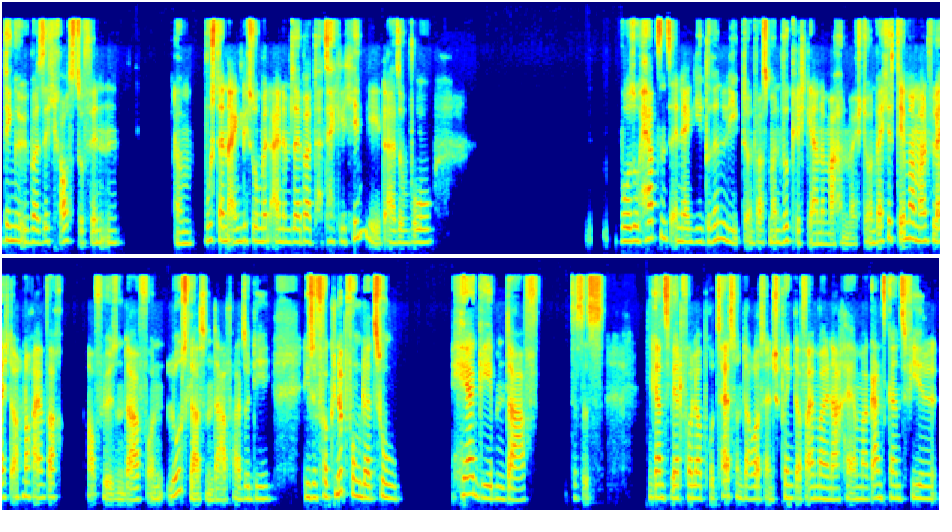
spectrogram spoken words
Dinge über sich rauszufinden, ähm, wo es denn eigentlich so mit einem selber tatsächlich hingeht. Also wo, wo so Herzensenergie drin liegt und was man wirklich gerne machen möchte und welches Thema man vielleicht auch noch einfach auflösen darf und loslassen darf. Also die, diese Verknüpfung dazu hergeben darf. Das ist ein ganz wertvoller Prozess und daraus entspringt auf einmal nachher immer ganz, ganz viel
